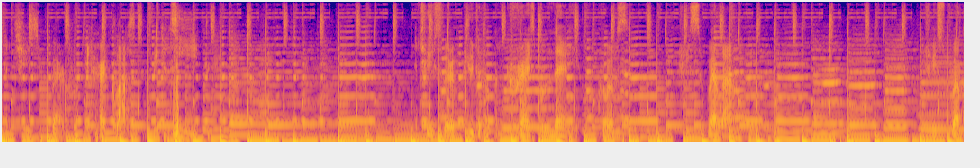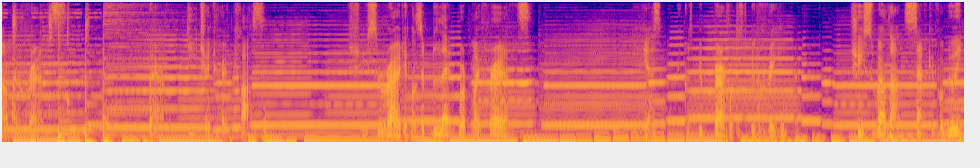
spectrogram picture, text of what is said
And she's barefoot in her class. We can And she's very beautiful and graceful lady, of course. She's well done. She's well done, my friends. Barefoot teacher in her class. She's writing on the blackboard, my friends. Yes, because be barefoot is to be free. She's well done. Thank you for viewing.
